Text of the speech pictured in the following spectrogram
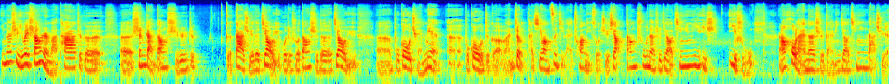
应该是一位商人吧，他这个呃深感当时这。个大学的教育，或者说当时的教育，呃，不够全面，呃，不够这个完整。他希望自己来创立一所学校。当初呢是叫清英艺艺艺术，然后后来呢是改名叫清英大学。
